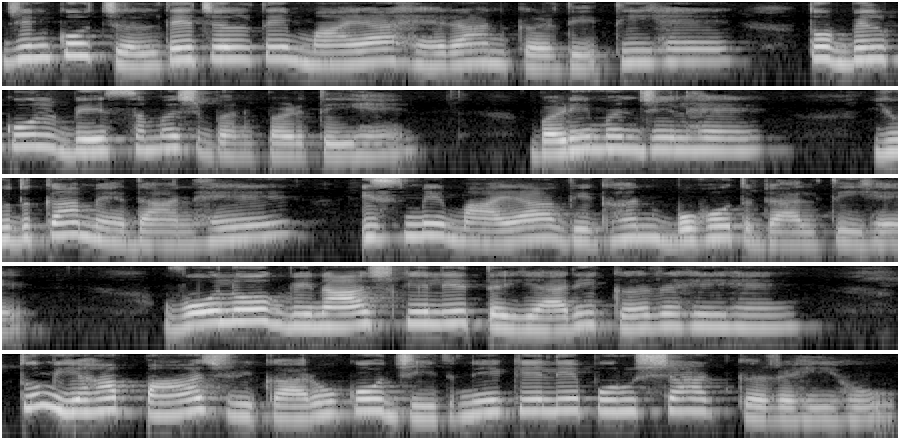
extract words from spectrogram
जिनको चलते चलते माया हैरान कर देती है तो बिल्कुल बेसमझ बन पड़ते हैं। बड़ी मंजिल है, युद्ध का मैदान है इसमें माया विघन बहुत डालती है। वो लोग विनाश के लिए तैयारी कर रहे हैं। तुम यहाँ पाँच विकारों को जीतने के लिए पुरुषार्थ कर रहे हो।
